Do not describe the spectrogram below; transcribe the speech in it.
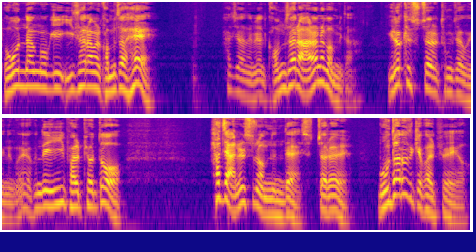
보건당국이 이 사람을 검사해 하지 않으면 검사를 안 하는 겁니다. 이렇게 숫자를 통제하고 있는 거예요. 근데 이 발표도 하지 않을 수는 없는데 숫자를 못 알아듣게 발표해요.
